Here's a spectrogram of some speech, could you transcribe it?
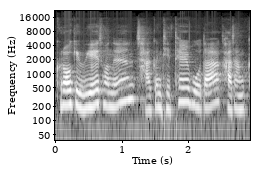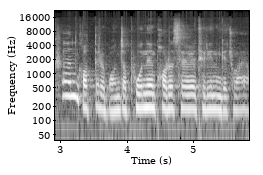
그러기 위해서는 작은 디테일보다 가장 큰 것들을 먼저 보는 버릇을 들이는 게 좋아요.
